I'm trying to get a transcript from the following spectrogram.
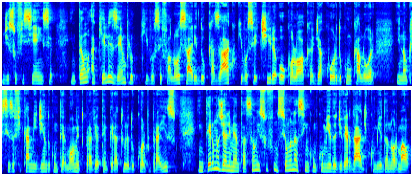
de suficiência. Então, aquele exemplo que você falou, Sari, do casaco que você tira ou coloca de acordo com o calor e não precisa ficar medindo com termômetro para ver a temperatura do corpo para isso. Em termos de alimentação, isso funciona assim com comida de verdade, comida normal.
